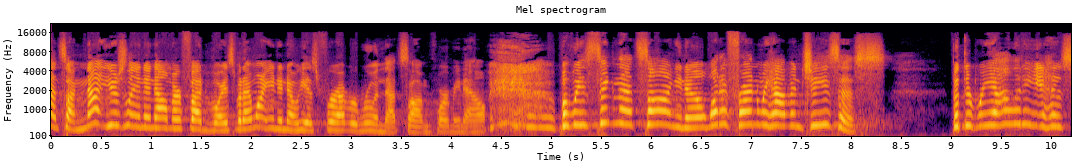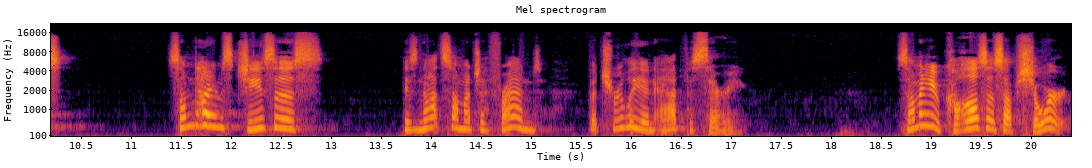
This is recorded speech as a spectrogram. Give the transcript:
that song, not usually in an Elmer Fudd voice, but I want you to know he has forever ruined that song for me now. But we sing that song, you know, what a friend we have in Jesus. But the reality is, Sometimes Jesus is not so much a friend, but truly an adversary. Somebody who calls us up short.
